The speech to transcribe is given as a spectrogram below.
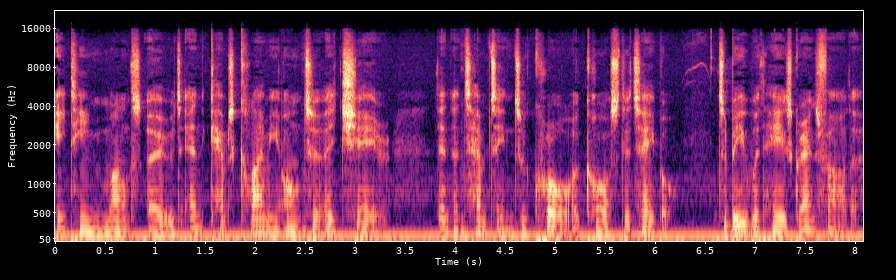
18 months old and kept climbing onto a chair, then attempting to crawl across the table to be with his grandfather.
